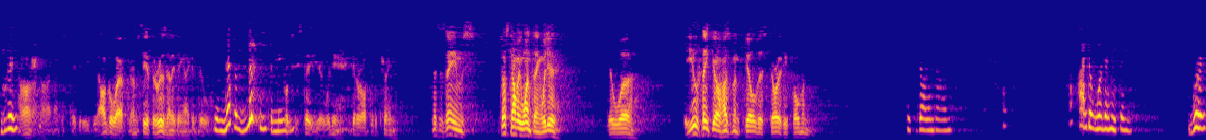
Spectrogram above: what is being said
worse. All right, all right, now just take it easy. I'll go after him, see if there is anything I can do. He'll never listen to me. Brooksy, stay here, will you? Get her off to the train. Mrs. Ames, just tell me one thing, will you? Do, uh, Do you think your husband killed this Dorothy Pullman? Mr. Valentine, I don't want anything worse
